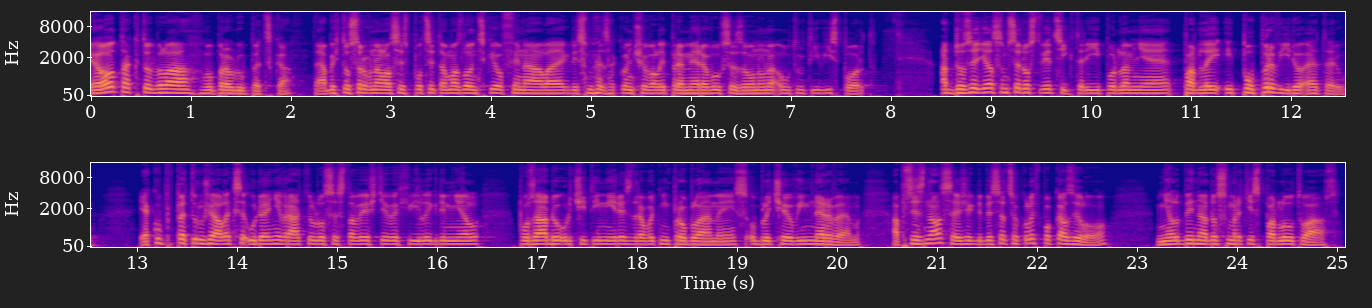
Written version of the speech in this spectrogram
Jo, tak to byla opravdu pecka. Já bych to srovnal asi s pocitama z loňského finále, kdy jsme zakončovali premiérovou sezónu na Auto TV Sport. A dozvěděl jsem se dost věcí, které podle mě padly i poprvé do éteru. Jakub Petružálek se údajně vrátil do sestavy ještě ve chvíli, kdy měl pořád do určitý míry zdravotní problémy s obličejovým nervem a přiznal se, že kdyby se cokoliv pokazilo, měl by na dosmrti spadlou tvář.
